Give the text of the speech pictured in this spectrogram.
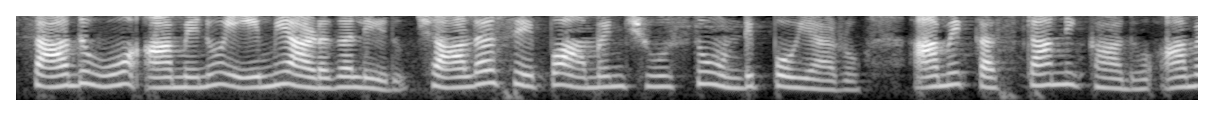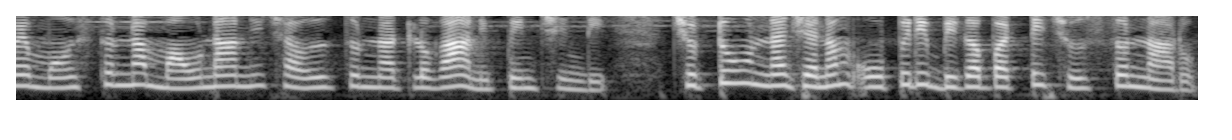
సాధువు ఆమెను ఏమీ అడగలేదు. చాలాసేపు ఆమెను చూస్తూ ఉండిపోయారు. ఆమె కష్టాన్ని కాదు ఆమె మోస్తున్న మౌనాన్ని చదువుతున్నట్లుగా అనిపించింది. చుట్టూ ఉన్న జనం ఊపిరి బిగబట్టి చూస్తున్నారు.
